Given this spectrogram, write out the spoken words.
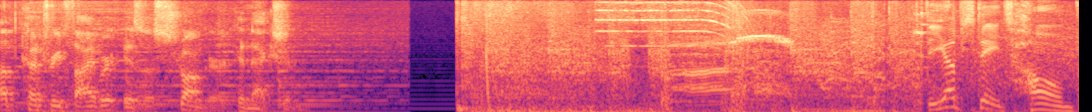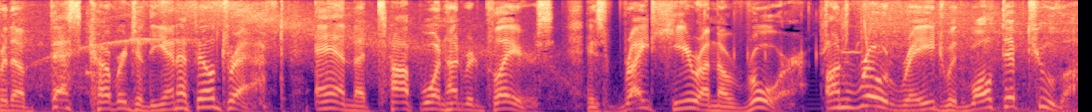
Upcountry Fiber is a stronger connection. The Upstate's home for the best coverage of the NFL Draft and the top 100 players is right here on The Roar on Road Rage with Walt Deptula.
